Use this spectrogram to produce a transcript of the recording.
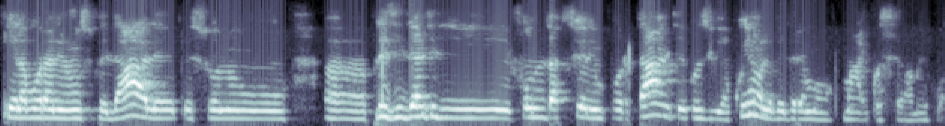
che lavorano in ospedale, che sono uh, presidenti di fondazioni importanti e così via. Qui non le vedremo mai queste robe qua.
